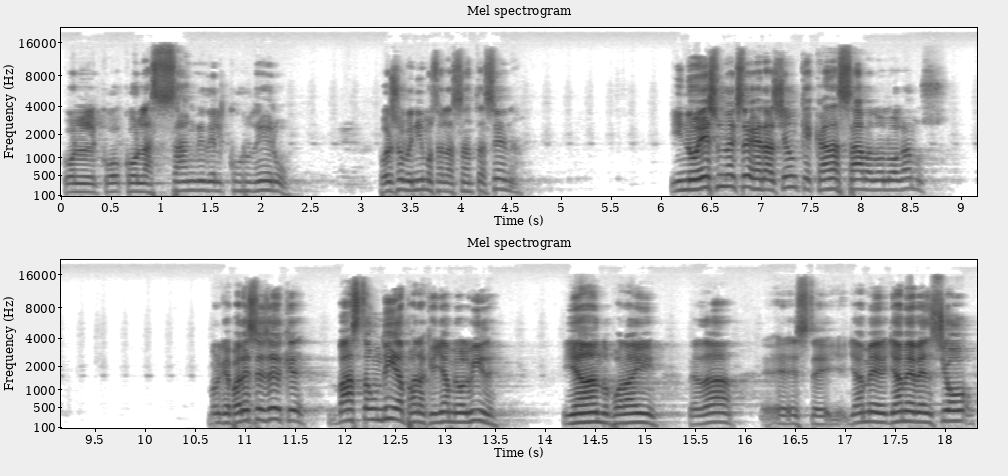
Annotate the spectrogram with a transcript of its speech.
Con, con la sangre del cordero. Por eso venimos a la Santa Cena. Y no es una exageración que cada sábado lo hagamos. Porque parece ser que basta un día para que ya me olvide. Y ando por ahí, ¿verdad? Este, ya, me, ya me venció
